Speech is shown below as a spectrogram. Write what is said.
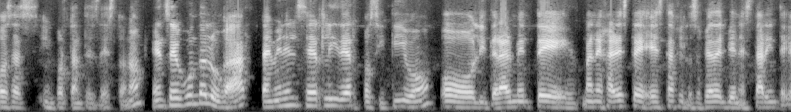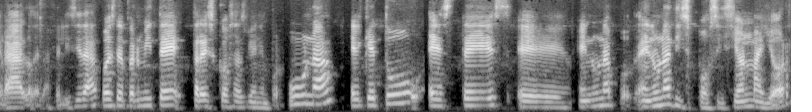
cosas importantes de esto, ¿no? En segundo lugar, también el ser líder positivo o literalmente manejar este, esta filosofía del bienestar integral o de la felicidad, pues te permite tres cosas bien importantes. Una, el que tú estés eh, en, una, en una disposición mayor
